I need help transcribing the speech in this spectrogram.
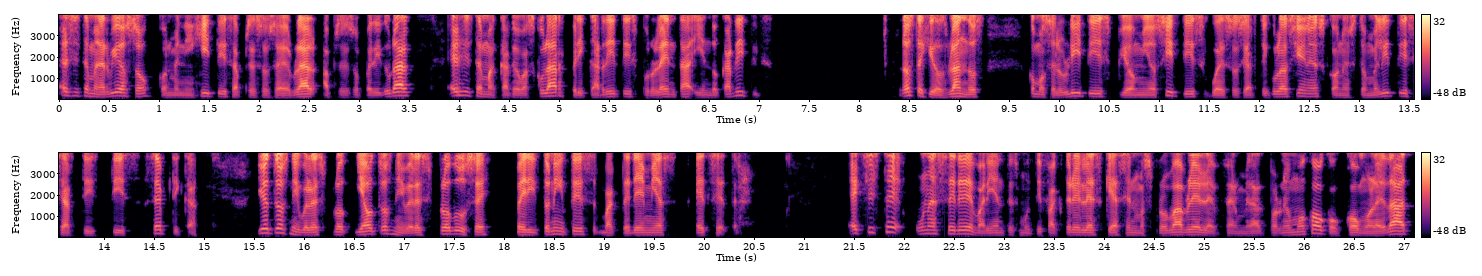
El sistema nervioso, con meningitis, absceso cerebral, absceso peridural, el sistema cardiovascular, pericarditis purulenta y endocarditis. Los tejidos blandos, como celulitis, piomiositis, huesos y articulaciones con estomelitis y artritis séptica. Y, otros niveles, y a otros niveles produce peritonitis, bacteremias, etc. Existe una serie de variantes multifactoriales que hacen más probable la enfermedad por neumococo, como la edad,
